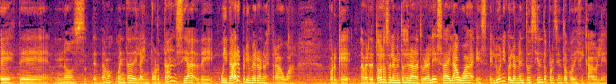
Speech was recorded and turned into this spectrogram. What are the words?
este, nos damos cuenta de la importancia de cuidar primero nuestra agua. Porque, a ver, de todos los elementos de la naturaleza, el agua es el único elemento 100% codificable.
